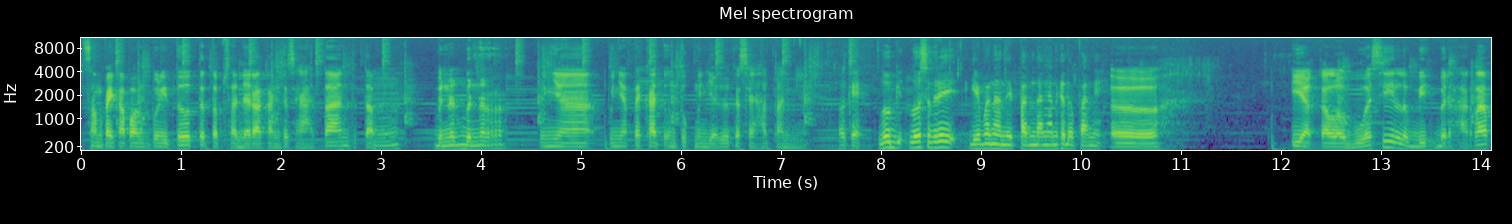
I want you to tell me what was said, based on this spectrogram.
sampai kapan pun itu tetap sadar akan kesehatan, tetap Hmm. bener-bener punya punya tekad untuk menjaga kesehatannya. oke lu lu sendiri gimana nih pandangan ke depan nih eh iya kalau gue sih lebih berharap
